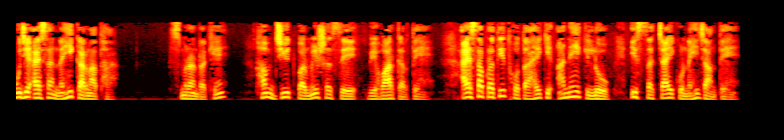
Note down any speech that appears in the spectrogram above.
मुझे ऐसा नहीं करना था। स्मरण रखें, हम जीवित परमेश्वर से व्यवहार करते हैं। ऐसा प्रतीत होता है कि अनेक लोग इस सच्चाई को नहीं जानते हैं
